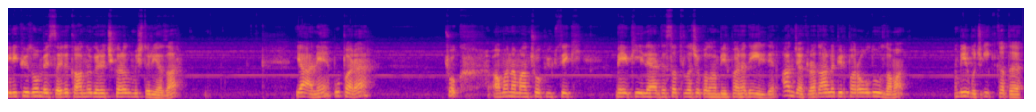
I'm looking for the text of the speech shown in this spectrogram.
1215 sayılı kanuna göre çıkarılmıştır yazar. Yani bu para çok aman aman çok yüksek mevkilerde satılacak olan bir para değildir. Ancak radarlı bir para olduğu zaman bir buçuk iki katı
